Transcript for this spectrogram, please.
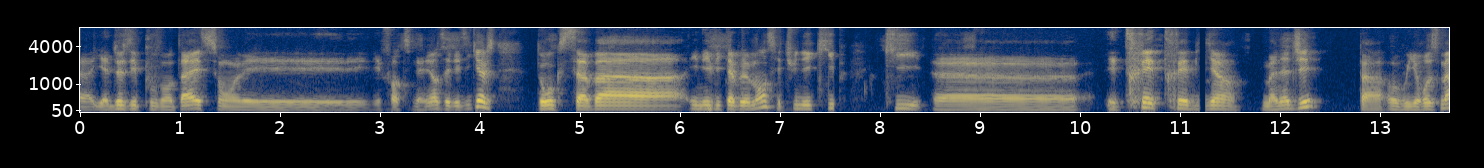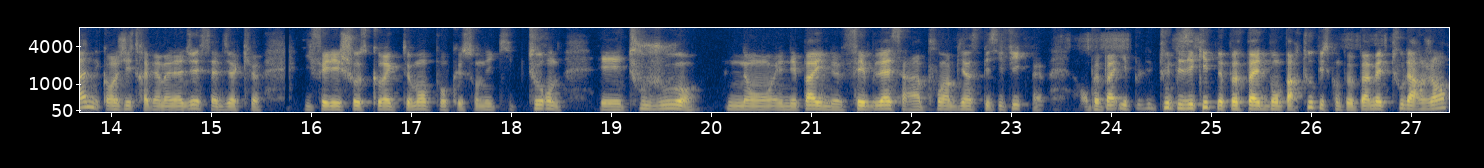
il y a deux épouvantails, sont les, les 49ers et les Eagles. Donc ça va inévitablement, c'est une équipe qui euh, est très très bien managée par Howie Roseman. Quand je dis très bien managée, c'est-à-dire qu'il fait les choses correctement pour que son équipe tourne et toujours non, il n'est pas une faiblesse à un point bien spécifique. On peut pas, toutes les équipes ne peuvent pas être bons partout puisqu'on ne peut pas mettre tout l'argent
